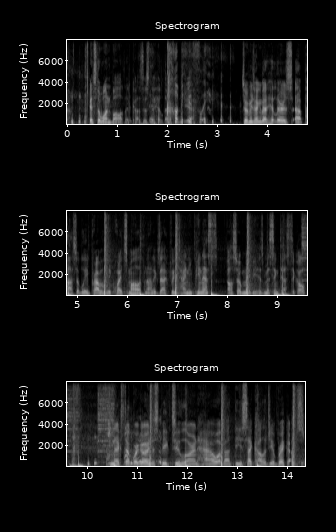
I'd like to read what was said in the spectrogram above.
It's the one ball that causes the Hitler. Yeah. obviously. So we've been talking about Hitler's uh, possibly, probably quite small, if not exactly tiny penis. Also, maybe his missing testicle. Next up, we're going to speak to Lauren Howe about the psychology of breakups.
